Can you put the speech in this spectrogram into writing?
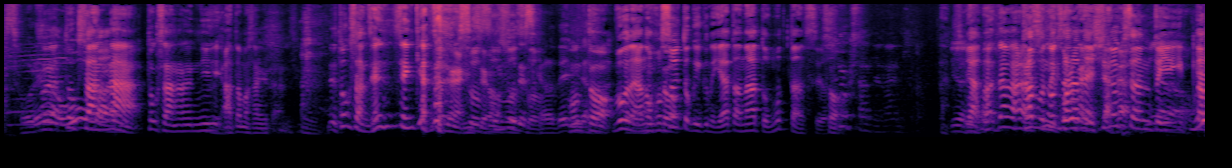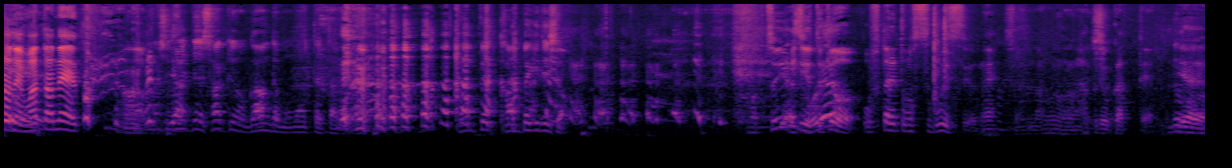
そそれ徳さんが徳さんに頭下げたんですで徳さん全然気が付いてないんですよ。そうそうですからね本当。僕ねあの細いとこ行くの嫌だなと思ったんですよ。そう。いやまあだから多分ねこれはね篠木さんと言ったらねまたね。私大体さっきのガンでも持ってった完璧完璧でしょ。そういう意味で言うと今日お二人ともすごいですよね。うん迫力あって。いやいや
